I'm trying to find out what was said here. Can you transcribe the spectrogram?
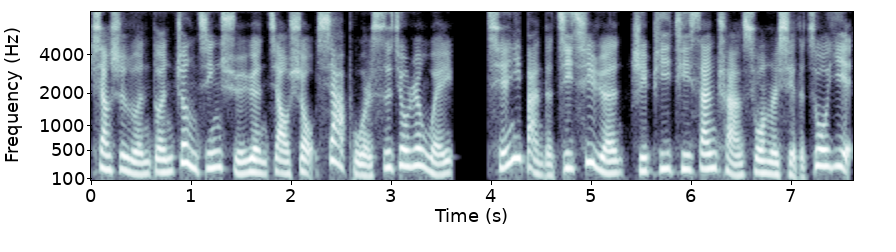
像是伦敦政经学院教授夏普尔斯就认为，前一版的机器人 GPT-3 Transformer 写的作业，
